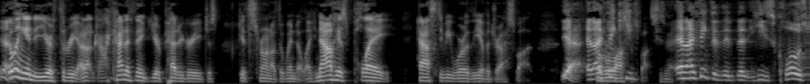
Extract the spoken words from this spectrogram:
Yeah. Going into year three, I, I kind of think your pedigree just gets thrown out the window. Like now, his play has to be worthy of a draft spot. Yeah, and I think he, and I think that, that he's close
